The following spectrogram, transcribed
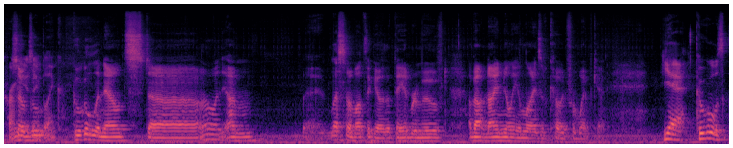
Chrome's So using Goo- Blink. Google announced uh, oh, um, Uh, less than a month ago that they had removed about nine million lines of code from WebKit. Yeah, Google was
